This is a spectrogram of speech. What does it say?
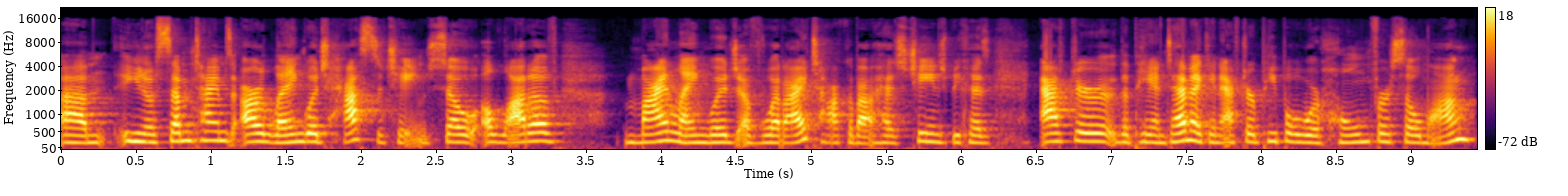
Um, you know, sometimes our language has to change. So, a lot of my language of what I talk about has changed because after the pandemic and after people were home for so long,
